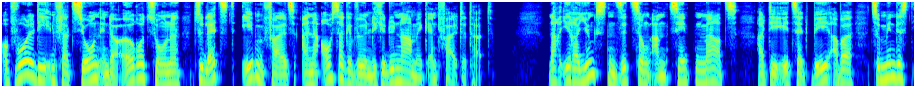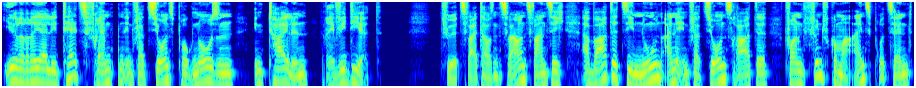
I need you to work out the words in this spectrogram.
obwohl die Inflation in der Eurozone zuletzt ebenfalls eine außergewöhnliche Dynamik entfaltet hat. Nach ihrer jüngsten Sitzung am 10. März hat die EZB aber zumindest ihre realitätsfremden Inflationsprognosen in Teilen revidiert. Für 2022 erwartet sie nun eine Inflationsrate von 5,1 Prozent,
